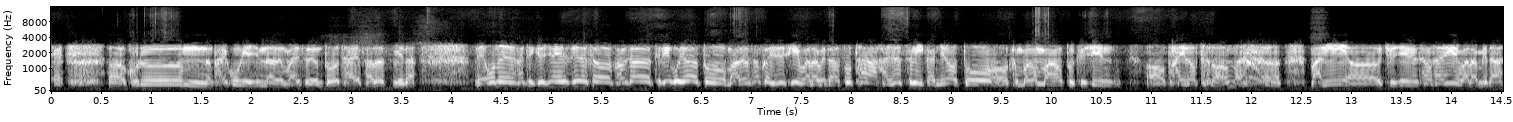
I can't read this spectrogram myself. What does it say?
어, 구름 밟고 계신다는 말씀 또 잘 받았습니다. 네, 오늘 하여튼 교신해 주셔서 감사드리고요. 또 많은 성과 있으시기 바랍니다. 소타 가셨으니까요. 또 금방금방 또 교신 어, 파일업처럼 많이 어, 교신 성사하시기 바랍니다.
